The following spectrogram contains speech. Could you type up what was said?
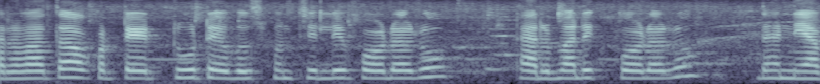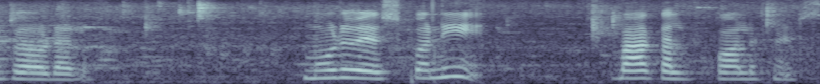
తర్వాత ఒక టే two tablespoon chilli powder turmeric powder ధనియా పౌడరు మూడు వేసుకొని బాగా కలుపుకోవాలి ఫ్రెండ్స్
